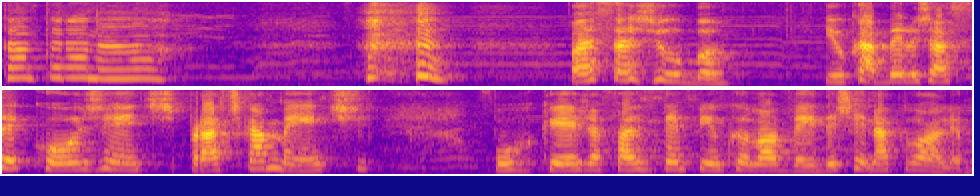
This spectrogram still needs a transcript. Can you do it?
Tantaranã. Olha essa juba. E o cabelo já secou, gente, praticamente. Porque já faz um tempinho que eu lavei e deixei na toalha.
